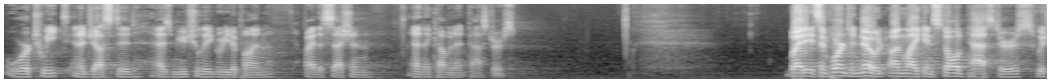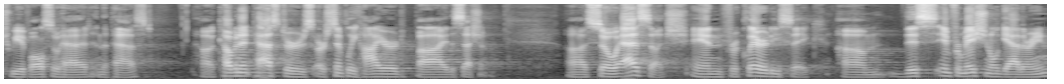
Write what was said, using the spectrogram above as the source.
or tweaked and adjusted as mutually agreed upon by the session and the covenant pastors. But it's important to note, unlike installed pastors, which we have also had in the past, uh, covenant pastors are simply hired by the session. Uh, so, as such, and for clarity's sake, um, this informational gathering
